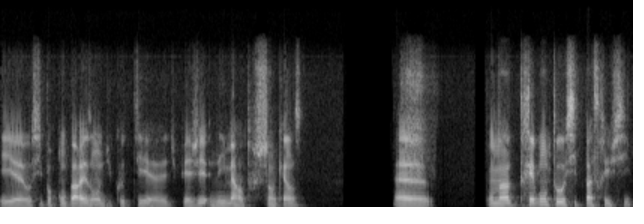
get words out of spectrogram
Et aussi pour comparaison, du côté du PSG, Neymar en touche 115. Euh, on a un très bon taux aussi de passes réussies.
